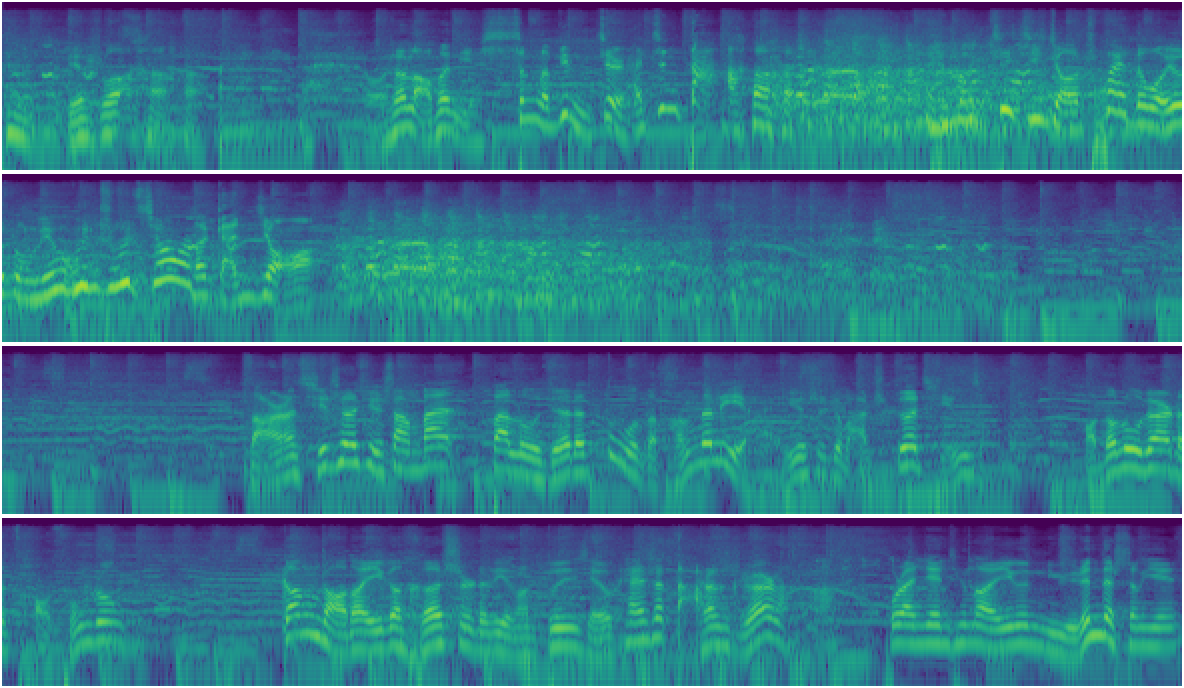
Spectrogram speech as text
别说，我说老婆，你生了病劲儿还真大。哎呀妈，这几脚踹得我有种灵魂出窍的感觉！早上骑车去上班，半路觉得肚子疼的厉害，于是就把车停下，跑到路边的草丛中，刚找到一个合适的地方蹲下，又开始打上嗝了啊！忽然间听到一个女人的声音。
